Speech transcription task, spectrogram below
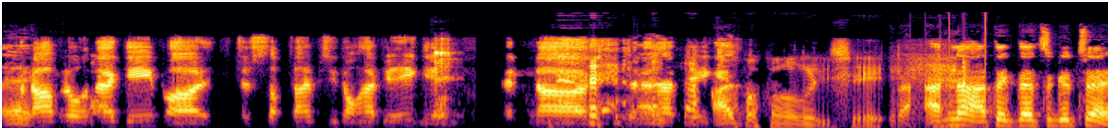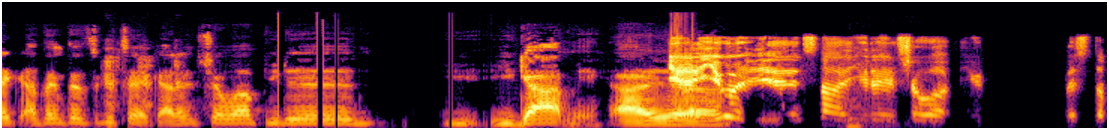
Hey. phenomenal in that game. Uh, just sometimes you don't have your A game, and uh, you didn't have your A I, game. Holy shit. I, no, I think that's a good take. I think that's a good take. I didn't show up. You did. You, you got me. I Yeah, uh, you. It's not you didn't show up. You missed the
